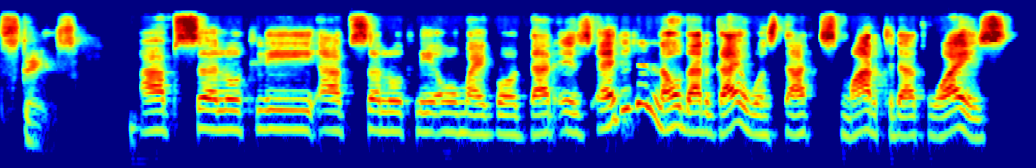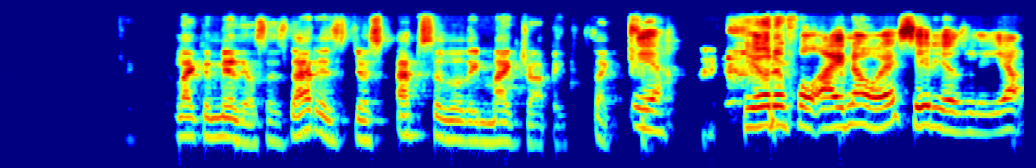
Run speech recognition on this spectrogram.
stays. Absolutely, absolutely. Oh my God, that is, I didn't know that guy was that smart, that wise like Emilio says, that is just absolutely mic dropping. Like yeah, beautiful. I know, eh? Seriously, yeah.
